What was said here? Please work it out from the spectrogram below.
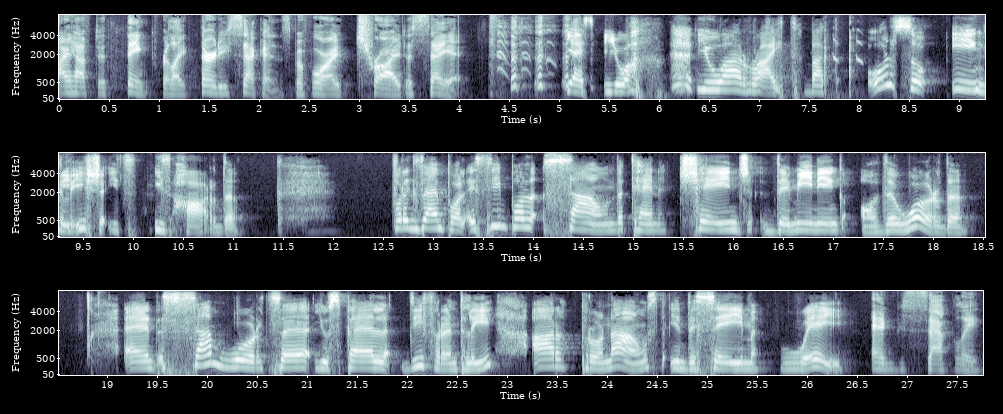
I have to think for like 30 seconds before I try to say it. yes, you are you are right, but also English is is hard. For example, a simple sound can change the meaning of the word. And some words uh, you spell differently are pronounced in the same way. Exactly.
